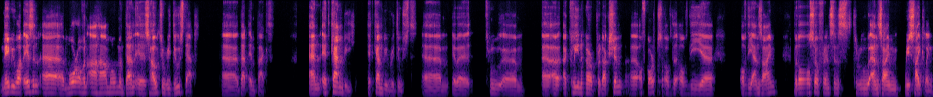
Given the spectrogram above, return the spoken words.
maybe what isn't uh, more of an aha moment then is how to reduce that uh, that impact, and it can be it can be reduced. Um, uh, through um, a, a, cleaner production, uh, of course, of the of the uh, of the enzyme, but also, for instance, through enzyme recycling,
